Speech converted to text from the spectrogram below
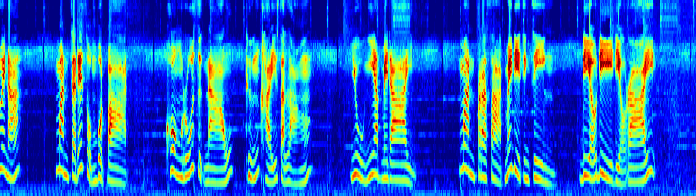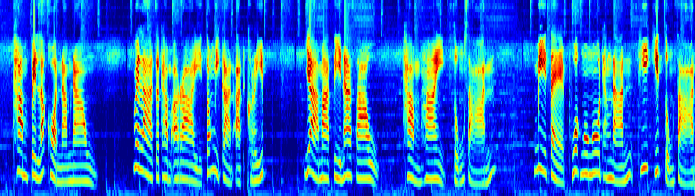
ด้วยนะ มันจะได้สมบทบาท คงรู้สึกหนาวถึงไขสันหลัง อยู่เงียบไม่ได้ มันประสาทไม่ดีจริงๆ เดี๋ยวดีเดี๋ยวร้ายทำเป็นละครน้ำเนา เวลาจะทำอะไรต้องมีการอัดคลิป อย่ามาตีหน้าเศร้าทำให้สงสาร มีแต่พวกโง่ๆทั้งนั้นที่คิดสงสาร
